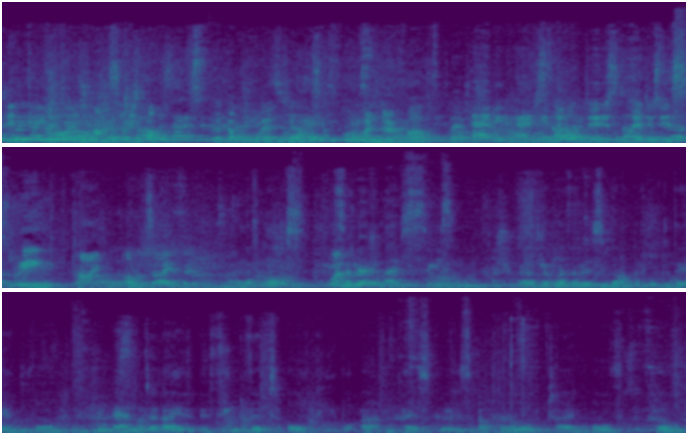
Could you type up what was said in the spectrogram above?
and we are answering couple, a couple of questions. Wonderful. Have you have you noticed that it is springtime outside? Of course, it's a very nice season. Uh, the weather is wonderful today and warm, and I think that all people are in high spirits after a long time of cold.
